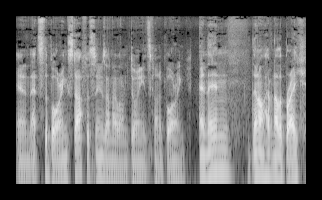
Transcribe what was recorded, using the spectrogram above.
and that's the boring stuff. As soon as I know what I'm doing, it's kind of boring, and then then I'll have another break,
